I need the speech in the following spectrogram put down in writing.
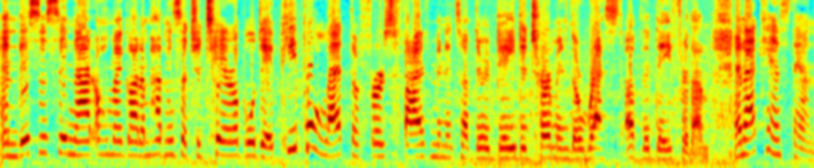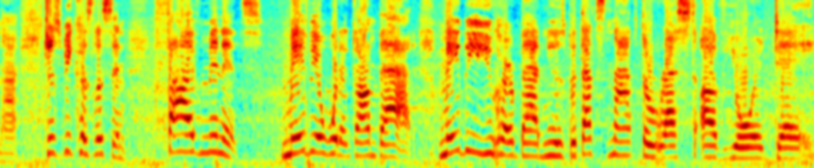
and this, this, and that. Oh my God, I'm having such a terrible day. People let the first five minutes of their day determine the rest of the day for them. And I can't stand that. Just because, listen, five minutes Maybe it would have gone bad. Maybe you heard bad news, but that's not the rest of your day.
